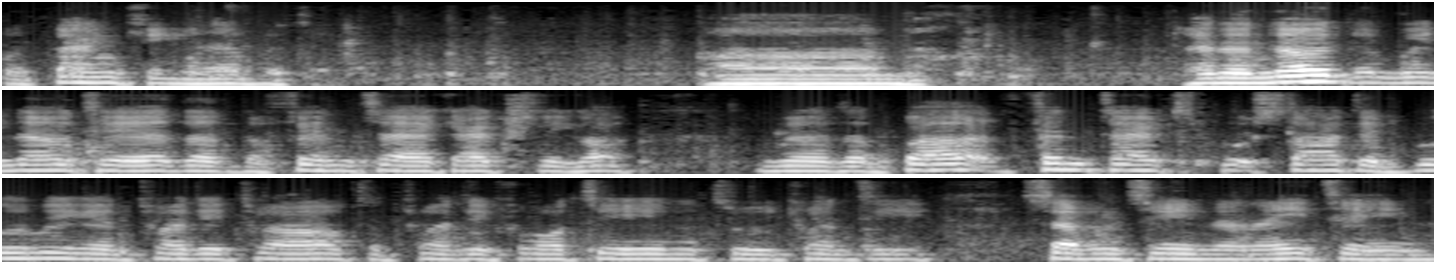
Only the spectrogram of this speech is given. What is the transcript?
but banking and everything. Um, and a note that we note here that the fintech actually got, you know, the fintechs started booming in 2012 to 2014 through 2017 and 18,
